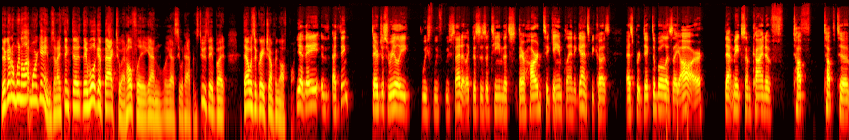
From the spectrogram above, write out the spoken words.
they're going to win a lot more games. And I think that they will get back to it. Hopefully, again, we got to see what happens Tuesday, but that was a great jumping off point. Yeah, they, I think they're just really, we've, we've, we've said it, like this is a team that's, they're hard to game plan against because as predictable as they are, that makes them kind of tough, tough to,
